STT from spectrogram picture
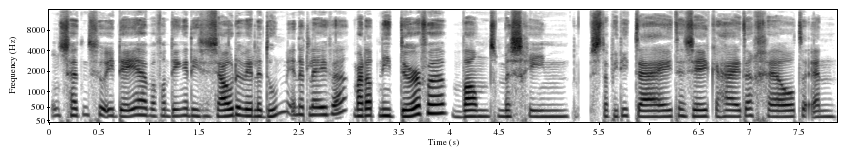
ontzettend veel ideeën hebben van dingen die ze zouden willen doen in het leven, maar dat niet durven, want misschien stabiliteit en zekerheid en geld en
